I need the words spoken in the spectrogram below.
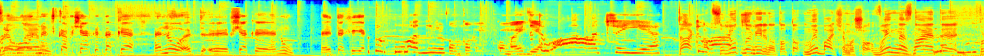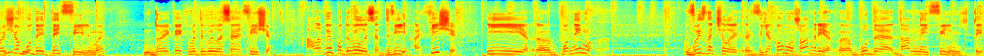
пригодничка, всяке таке, е, ну, д- е, всяке, ну, е, таке як Пригоди. Ком- ком- Комедія. Ситуації. Так, Ситуації. абсолютно вірно. Тобто, ми бачимо, що ви не знаєте про що буде йти фільми, до яких ви дивилися афіші. Але ви подивилися дві афіші, і е, по ним е, визначили, в якому жанрі е, буде даний фільм йти.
